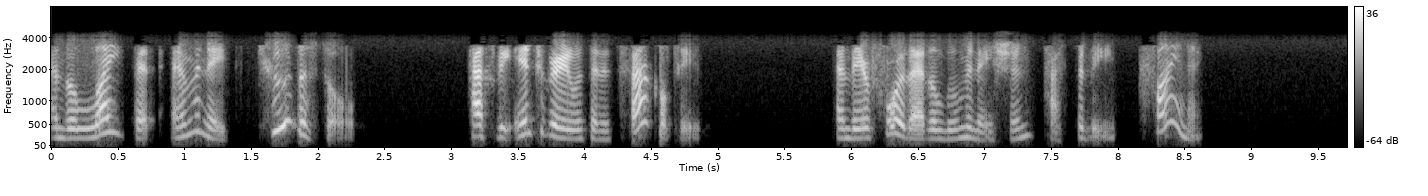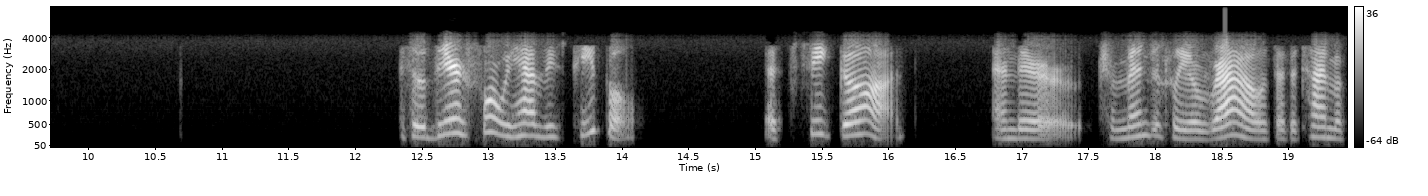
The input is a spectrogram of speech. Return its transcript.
and the light that emanates to the soul has to be integrated within its faculties, and therefore that illumination has to be finite. So, therefore, we have these people that seek God and they're tremendously aroused at the time of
